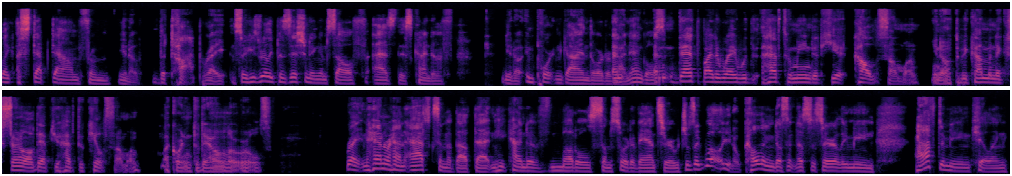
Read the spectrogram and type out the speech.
like a step down from you know the top, right? And so he's really positioning himself as this kind of you know important guy in the Order of And- Nine Angles. And that, by the way, would have to mean that he killed someone. You know, to become an external adept, you have to kill someone according to their own rules. Right. And Hanrahan asks him about that, and he kind of muddles some sort of answer, which is like, well, you know, culling doesn't necessarily mean have to mean killing.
